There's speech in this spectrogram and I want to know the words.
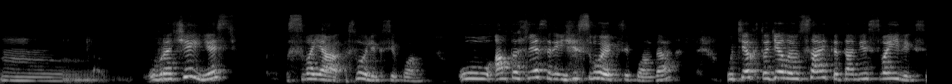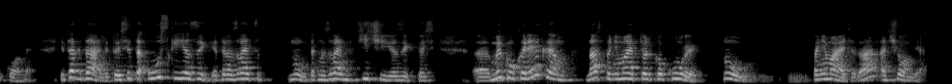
у врачей есть своя, свой лексикон, у автослесарей есть свой лексикон, да? у тех, кто делают сайты, там есть свои лексиконы и так далее. То есть это узкий язык, это называется, ну, так называемый птичий язык. То есть э, мы кукарекаем, нас понимают только куры. Ну, понимаете, да, о чем я?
